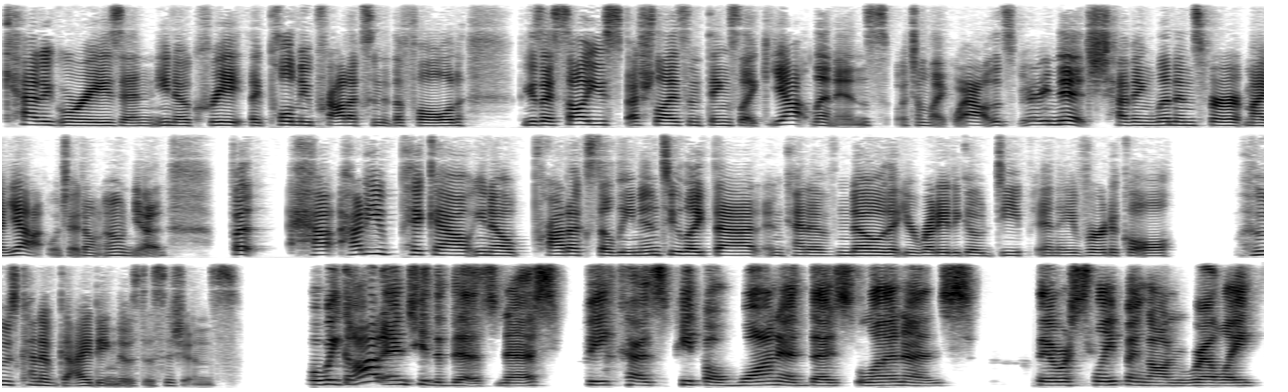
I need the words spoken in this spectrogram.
categories and, you know, create like pull new products into the fold because I saw you specialize in things like yacht linens, which I'm like, wow, that's very niche having linens for my yacht, which I don't own yet. But how, how do you pick out, you know, products to lean into like that and kind of know that you're ready to go deep in a vertical? Who's kind of guiding those decisions? Well, we got into the business because people wanted those linens they were sleeping on really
